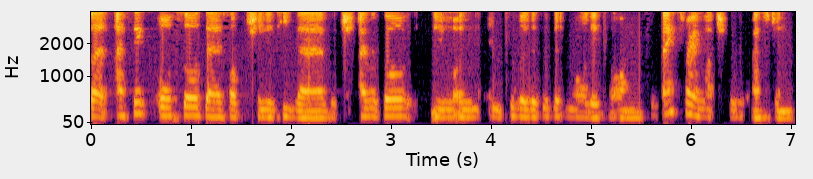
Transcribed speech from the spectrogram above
But I think also there's opportunity there, which I will go you know, into a little bit more later on. So thanks very much for the question.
